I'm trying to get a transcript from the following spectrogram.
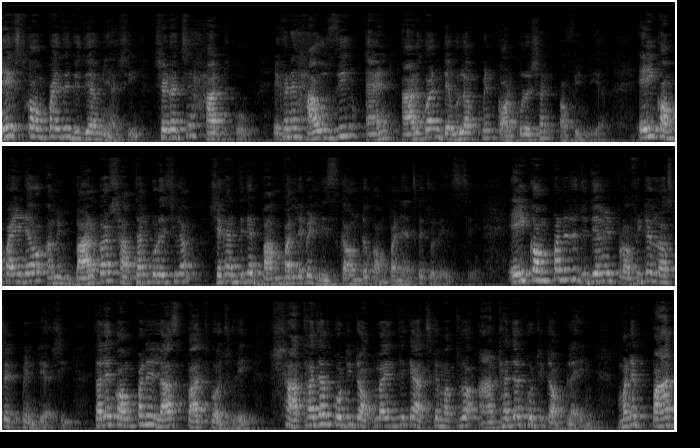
নেক্সট কোম্পানিতে যদি আমি আসি, সেটা হচ্ছে হাটকো এখানে housing and urban development corporation of India এই কোম্পানিটাও আমি বারবার সাবধান করেছিলাম, সেখান থেকে বাম্পার লেভেল ডিসকাউন্টও কোম্পানি আজকে চলে এসেছে। এই কোম্পানিরও যদি আমি প্রফিট অ্যান্ড লস স্টেটমেন্টে আসি, তাহলে কোম্পানির লাস্ট পাঁচ বছরে সাত হাজার কোটি টপ লাইন থেকে আজকে মাত্র আট হাজার কোটি টপ লাইন মানে পাঁচ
